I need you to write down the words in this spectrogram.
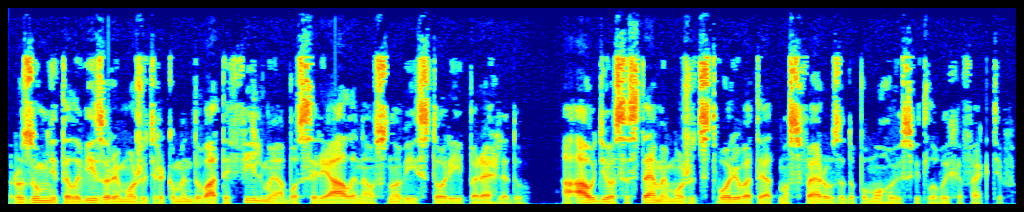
розумні телевізори можуть рекомендувати фільми або серіали на основі історії перегляду, а аудіосистеми можуть створювати атмосферу за допомогою світлових ефектів.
